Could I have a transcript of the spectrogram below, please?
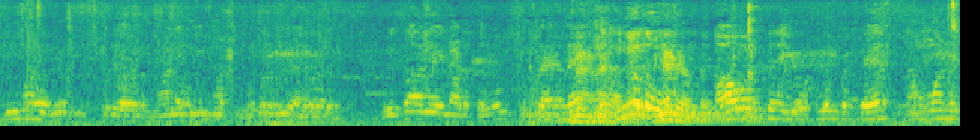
சீமான் வீட்டுக்குரிய அவர் மனைவி மற்றும் உதவியாளர்கள் விசாரணை நடத்தவும் காவல்துறை ஒட்டப்பட்ட சம்மனை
